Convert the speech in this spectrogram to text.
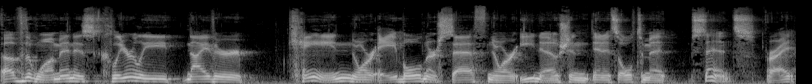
of the woman is clearly neither Cain, nor Abel, nor Seth, nor Enosh in, in its ultimate sense, right?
